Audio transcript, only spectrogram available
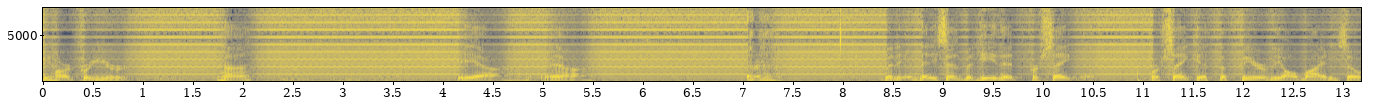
Be hard for your, huh? Yeah, yeah. but then he says, "But he that forsake forsaketh the fear of the Almighty." So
